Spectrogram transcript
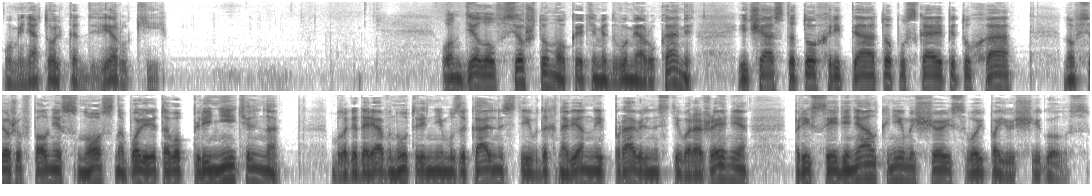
У меня только две руки. Он делал все, что мог этими двумя руками, и часто то хрипя, то пуская петуха, но все же вполне сносно, более того, пленительно, благодаря внутренней музыкальности и вдохновенной правильности выражения, присоединял к ним еще и свой поющий голос.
